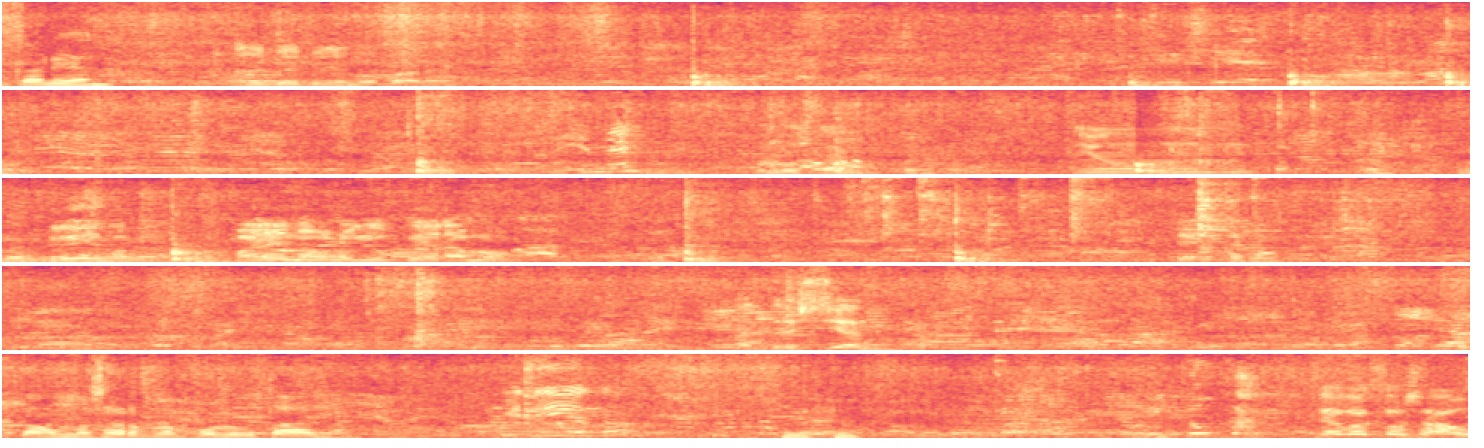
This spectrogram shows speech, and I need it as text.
Magkano yan? Ano bibili mo pare? Pulutan. Yung... Paano nahulog yung pera mo? Address yan. Ito ang masarap na pulutan. Pili yan ah. Dapat ko saw.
